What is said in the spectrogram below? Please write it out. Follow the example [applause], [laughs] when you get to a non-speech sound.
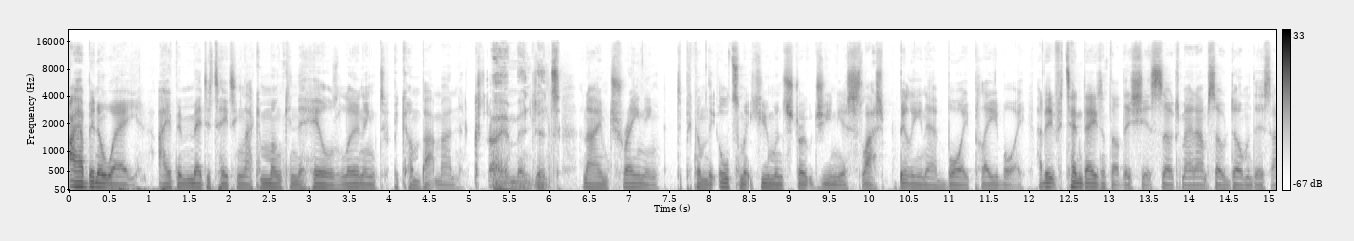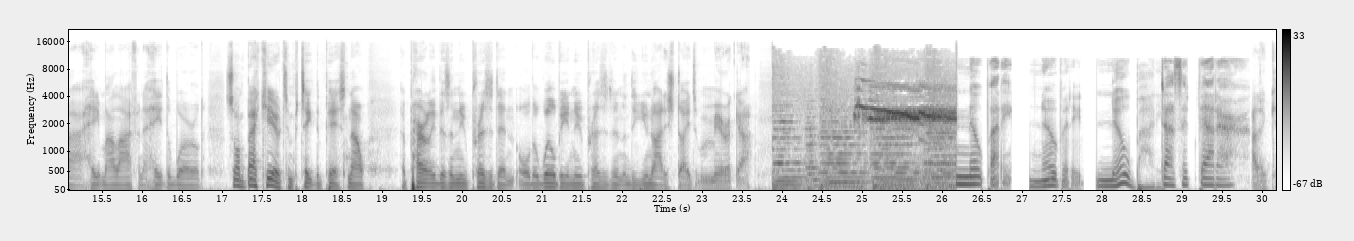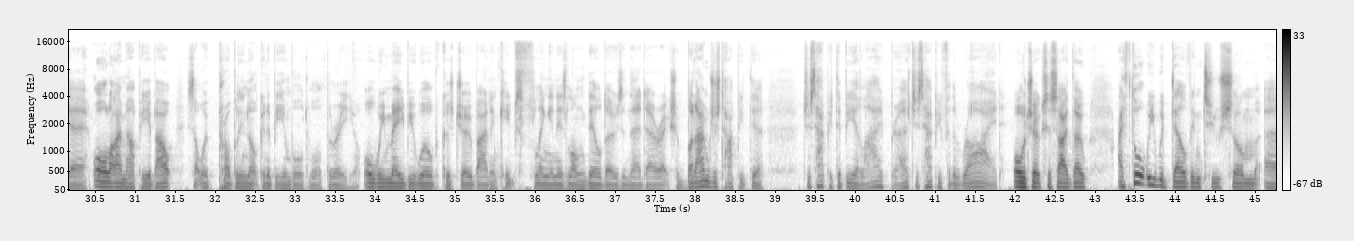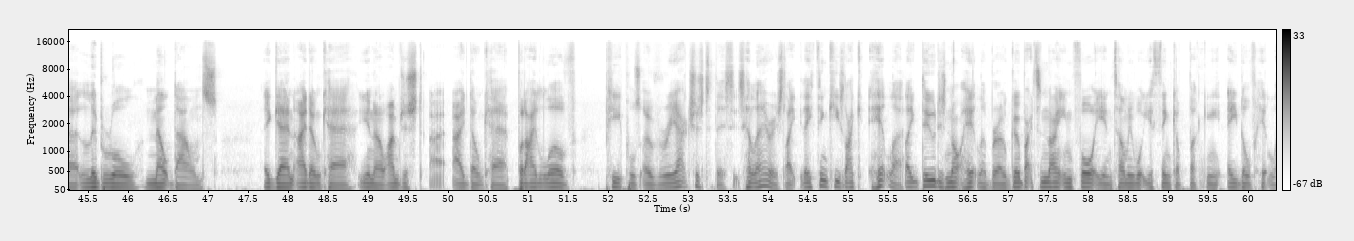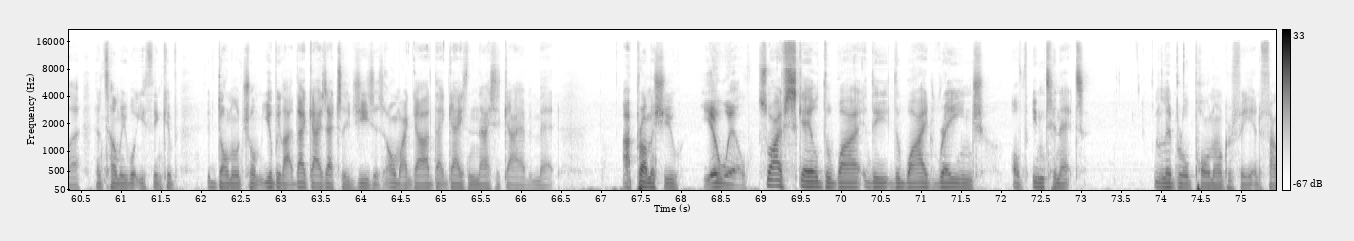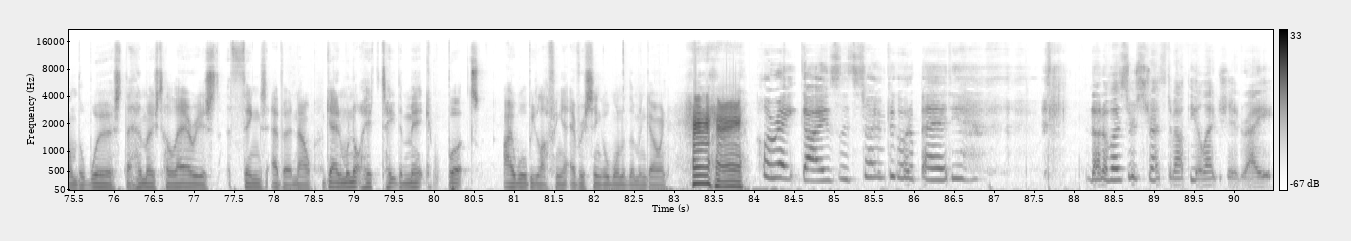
I have been away. I have been meditating like a monk in the hills, learning to become Batman. I am vengeance. And I am training to become the ultimate human stroke genius slash billionaire boy playboy. I did it for 10 days and thought, this shit sucks, man. I'm so done with this. I hate my life and I hate the world. So I'm back here to take the piss. Now, apparently there's a new president, or there will be a new president of the United States of America. Nobody Nobody. Nobody. does it better. I don't care. All I'm happy about is that we're probably not going to be in World War Three, or we maybe will because Joe Biden keeps flinging his long dildos in their direction. But I'm just happy to, just happy to be alive, bro. Just happy for the ride. All jokes aside, though, I thought we would delve into some uh, liberal meltdowns. Again, I don't care. You know, I'm just, I, I don't care. But I love people's overreactions to this. It's hilarious. Like they think he's like Hitler. Like, dude is not Hitler, bro. Go back to 1940 and tell me what you think of fucking Adolf Hitler, and tell me what you think of Donald Trump. You'll be like, that guy's actually Jesus. Oh my god, that guy's the nicest guy I've ever met. I promise you, you will. So I've scaled the wide the the wide range of internet liberal pornography and found the worst, the most hilarious things ever. Now, again, we're not here to take the mick, but I will be laughing at every single one of them and going, ha ha. All right, guys, it's time to go to bed. [laughs] None of us are stressed about the election, right?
